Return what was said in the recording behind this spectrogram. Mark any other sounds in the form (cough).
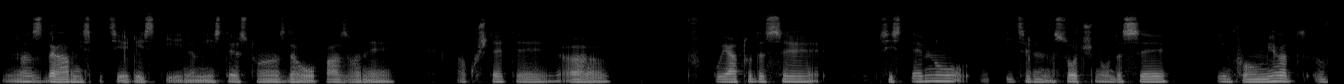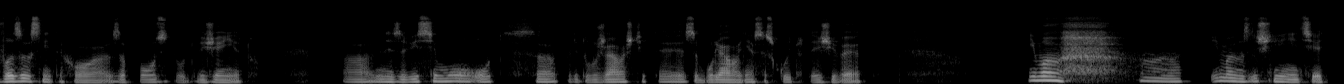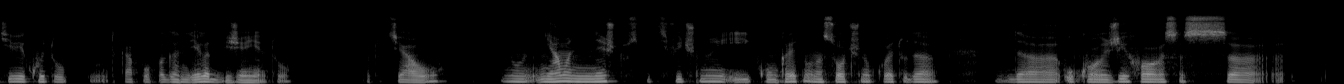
на здравни специалисти, на Министерство на здравоопазване, ако щете, в която да се системно и целенасочено да се информират възрастните хора за ползите от движението, независимо от придружаващите заболявания, с които те живеят. Има, има различни инициативи, които така пропагандират движението като цяло, но няма нещо специфично и конкретно насочено, което да, да окоръжи хора с а,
